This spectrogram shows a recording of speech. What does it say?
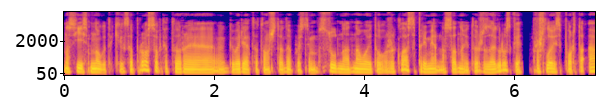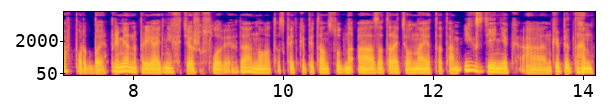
у нас есть много таких запросов, которые говорят о том, что, допустим, судно одного и того же класса, примерно с одной и той же загрузкой, прошло из порта А в порт Б. Примерно при одних одних и тех же условиях, да, но, так сказать, капитан судна А затратил на это там X денег, а капитан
